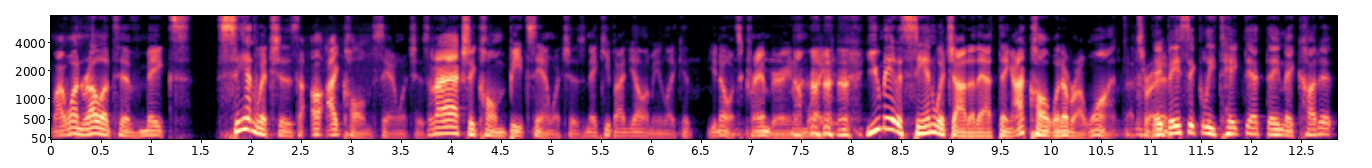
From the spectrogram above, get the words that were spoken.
my one relative makes sandwiches. I I call them sandwiches, and I actually call them beet sandwiches. And they keep on yelling at me like, "You know, it's cranberry." And I'm like, "You made a sandwich out of that thing. I call it whatever I want." That's right. They basically take that thing, they cut it,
